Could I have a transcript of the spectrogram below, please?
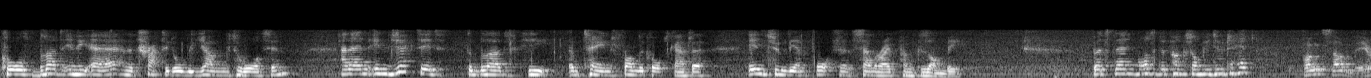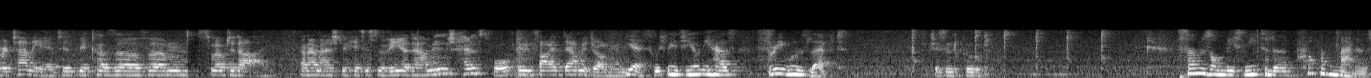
caused blood in the air and attracted all the young towards him, and then injected the blood he obtained from the corpse counter into the unfortunate samurai punk zombie. But then, what did the punk zombie do to him? Punk Zombie retaliated because of um, slow to die. And I managed to hit a severe damage, henceforth doing 5 damage on him. Yes, which means he only has three wounds left. Which isn't good. Some zombies need to learn proper manners.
